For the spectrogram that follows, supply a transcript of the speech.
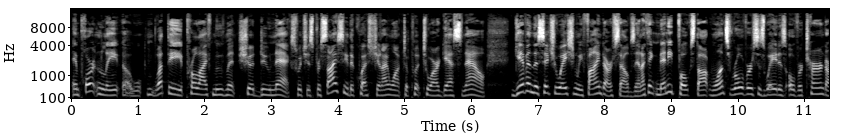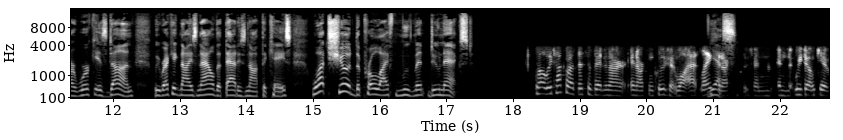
importantly, uh, what the pro-life movement should do next, which is precisely the question I want to put to our guests now. Given the situation we find ourselves in, I think many folks thought once Roe versus Wade is overturned, our work is done. We recognize now that that is not the case. What should the pro-life movement do next? Well, we talk about this a bit in our in our conclusion. Well, at length yes. in our conclusion, and we don't give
